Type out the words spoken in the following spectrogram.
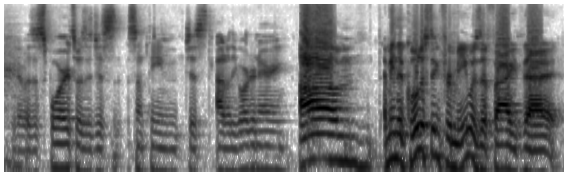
you know, was it sports? Was it just something just out of the ordinary? Um, I mean, the coolest thing for me was the fact that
